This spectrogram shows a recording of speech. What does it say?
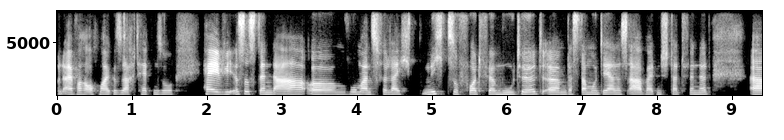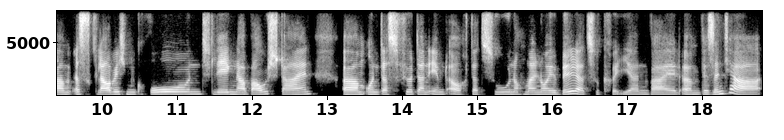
und einfach auch mal gesagt hätten, so, hey, wie ist es denn da, ähm, wo man es vielleicht nicht sofort vermutet, ähm, dass da modernes Arbeiten stattfindet, ähm, ist, glaube ich, ein grundlegender Baustein. Ähm, und das führt dann eben auch dazu, nochmal neue Bilder zu kreieren, weil ähm, wir sind ja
